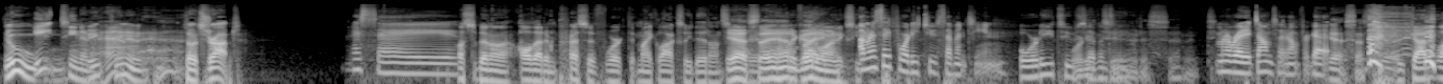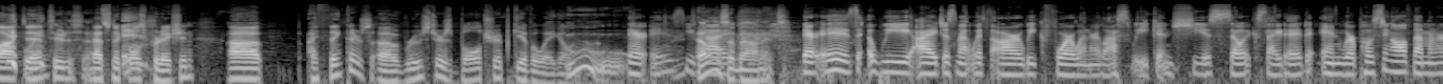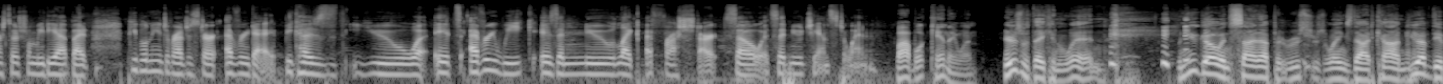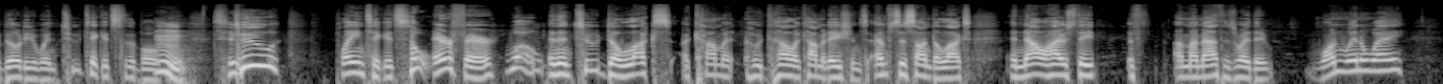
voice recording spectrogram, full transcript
Ooh. 18 and a half. and a half. So it's dropped. I'm say Must have been uh all that impressive work that Mike Locksley did on Saturday. Yes, they had a good Friday, one. excuse I'm gonna say 42-17. 40 42 17. to 17. I'm gonna write it down so I don't forget. Yes, that's good. We've got it locked in. 42 to 7. That's Nicole's prediction. Uh, I think there's a Roosters Bowl trip giveaway going on. There is, you Tell guys. us about it. There is. We I just met with our week four winner last week, and she is so excited. And we're posting all of them on our social media. But people need to register every day because you. It's every week is a new like a fresh start. So it's a new chance to win. Bob, what can they win? Here's what they can win. when you go and sign up at roosterswings.com, you have the ability to win two tickets to the bowl hmm. game, two, plane tickets, airfare, Whoa. and then two deluxe accommo- hotel accommodations. Emphasis on deluxe. And now Ohio State, if uh, my math is right, they one win away,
